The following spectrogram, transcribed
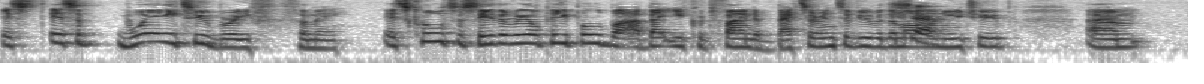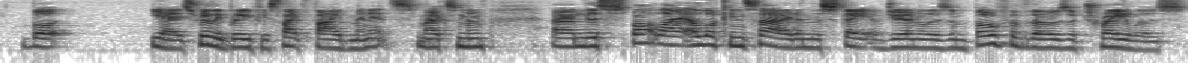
it's it's a way too brief for me. It's cool to see the real people, but I bet you could find a better interview with them all on YouTube. Um, but yeah, it's really brief. It's like five minutes maximum. Um, there's Spotlight, A Look Inside, and The State of Journalism. Both of those are trailers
